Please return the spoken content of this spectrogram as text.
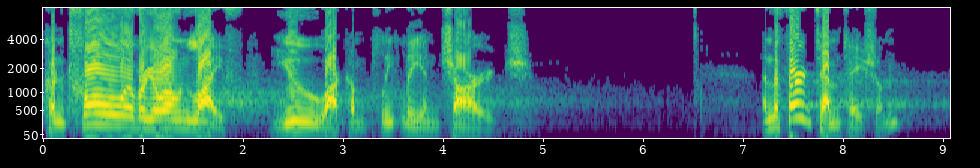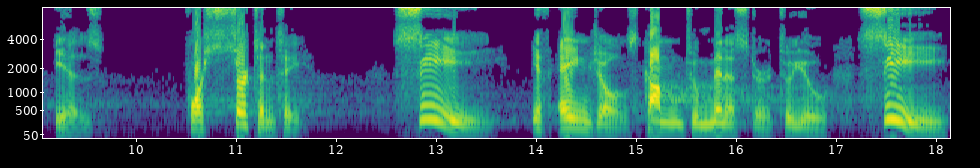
control over your own life, you are completely in charge. And the third temptation is for certainty. See if angels come to minister to you. See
